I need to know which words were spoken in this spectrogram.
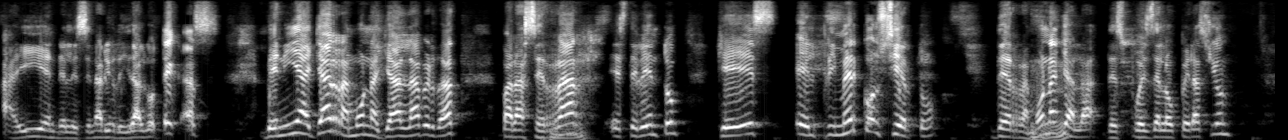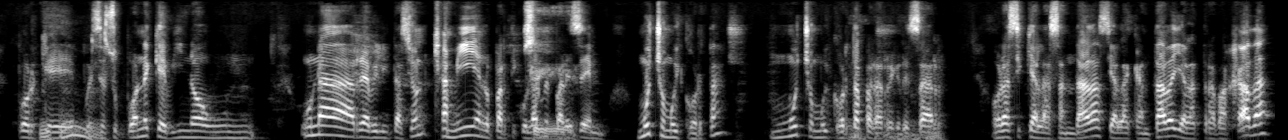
ahí en el escenario de Hidalgo, Texas. Venía ya Ramón Ayala, ¿verdad? Para cerrar este evento, que es el primer concierto de Ramón Ayala después de la operación, porque pues se supone que vino un, una rehabilitación que a mí en lo particular Sí. me parece mucho, muy corta, mucho, muy corta para regresar ahora sí que a las andadas y a la cantada y a la trabajada,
